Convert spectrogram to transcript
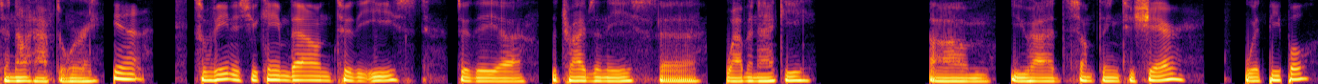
to not have to worry. Yeah. So Venus, you came down to the east to the uh, the tribes in the east, uh, Wabanaki. Um, you had something to share with people,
